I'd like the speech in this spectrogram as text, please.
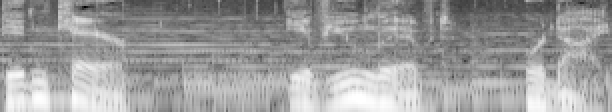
didn't care if you lived or died.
